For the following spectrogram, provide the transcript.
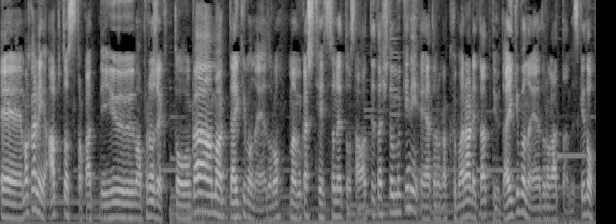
えー、まあ、彼にアプトスとかっていう、まあ、プロジェクトが、まあ、大規模なエアドロ。まあ、昔テストネットを触ってた人向けにエアドロが配られたっていう大規模なエアドロがあったんですけど、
